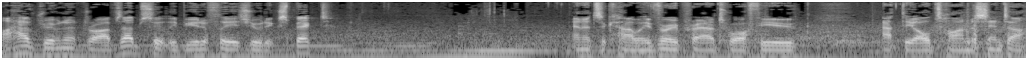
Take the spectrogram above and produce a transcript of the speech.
I have driven it, drives absolutely beautifully as you would expect, and it's a car we're very proud to offer you at the Oldtimer Centre.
